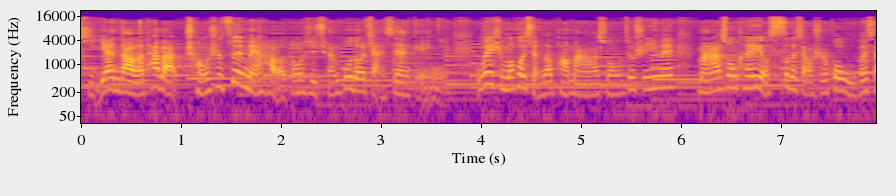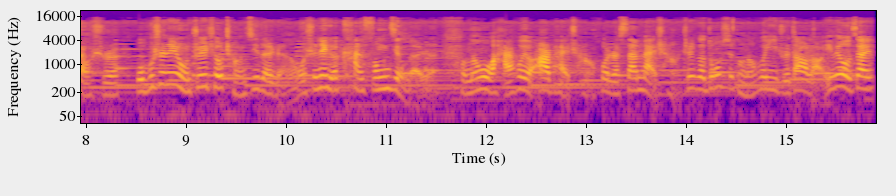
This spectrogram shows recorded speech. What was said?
体验到了，他把城市最美好的东西全部都展现给你。为什么会选择跑马拉松？就是因为马拉松可以有四个小时或五个小时。我不是那种追求成绩的人，我是那个看风景的人。可能我还会有二百场或者三百场，这个东西可能会一直到老。因为我在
